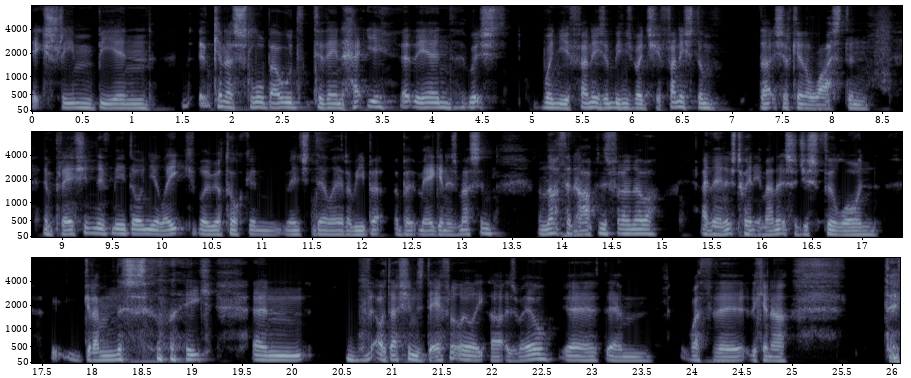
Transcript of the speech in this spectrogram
extreme being kind of slow build to then hit you at the end, which when you finish, it means once you finish them, that's your kind of lasting impression they've made on you. Like we were talking, mentioned earlier a wee bit about Megan is missing, and nothing happens for an hour, and then it's 20 minutes of just full on grimness. like, and the audition's definitely like that as well. Yeah, um, with the the kind of the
